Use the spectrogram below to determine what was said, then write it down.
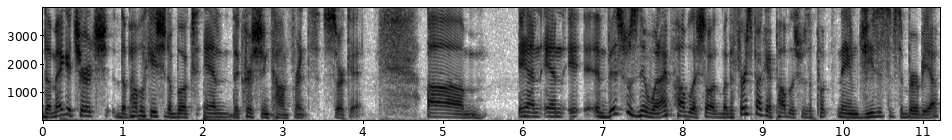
the megachurch, the publication of books, and the Christian conference circuit. Um, and and and this was new when I published. So the first book I published was a book named Jesus of Suburbia,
